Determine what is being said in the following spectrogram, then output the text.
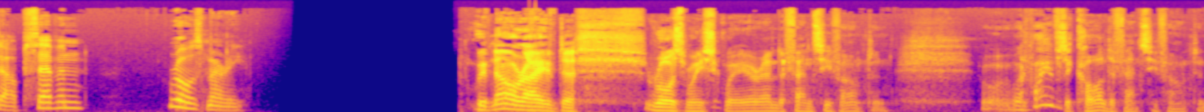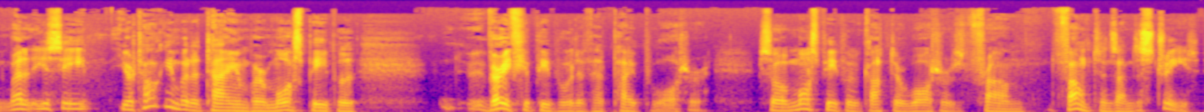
Stop 7 Rosemary. We've now arrived at Rosemary Square and the Fancy Fountain. Well, why was it called the Fancy Fountain? Well, you see, you're talking about a time where most people, very few people would have had piped water. So most people got their waters from fountains on the street.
